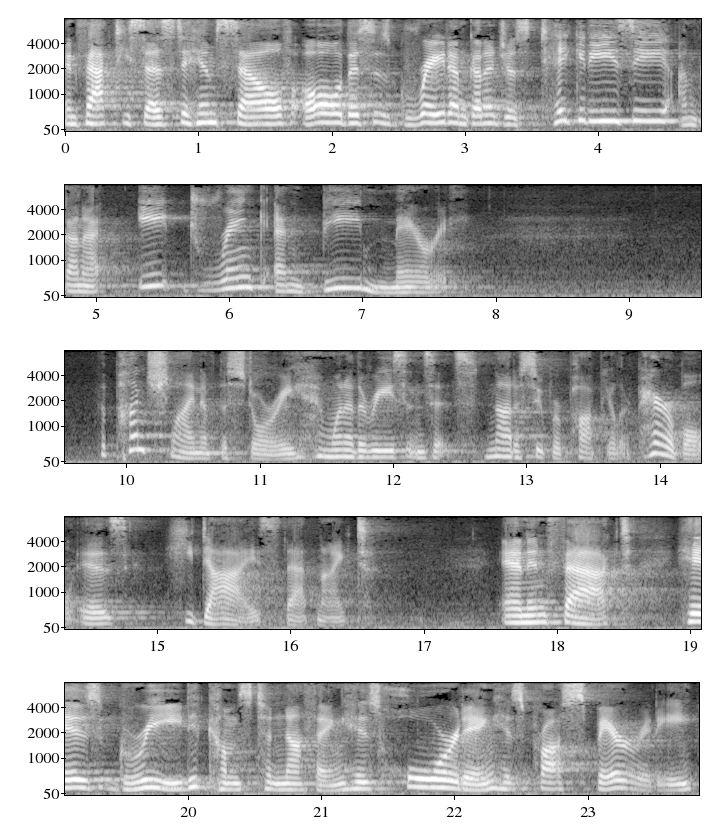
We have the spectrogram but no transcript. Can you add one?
In fact, he says to himself, Oh, this is great. I'm going to just take it easy. I'm going to eat, drink, and be merry. The punchline of the story, and one of the reasons it's not a super popular parable, is he dies that night. And in fact, his greed comes to nothing. His hoarding, his prosperity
